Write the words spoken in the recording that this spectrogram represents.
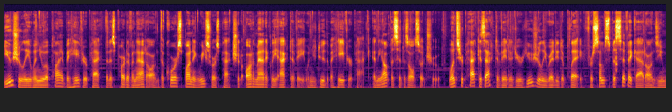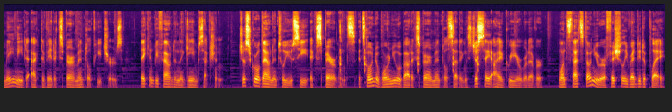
Usually, when you apply a behavior pack that is part of an add-on, the corresponding resource pack should automatically activate when you do the behavior pack, and the opposite is also true. Once your pack is activated, you're usually ready to play. For some specific add-ons, you may need to activate experimental features. They can be found in the game section. Just scroll down until you see experiments. It's going to warn you about experimental settings, just say I agree or whatever. Once that's done, you are officially ready to play.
